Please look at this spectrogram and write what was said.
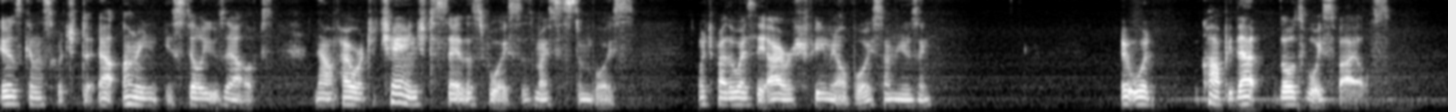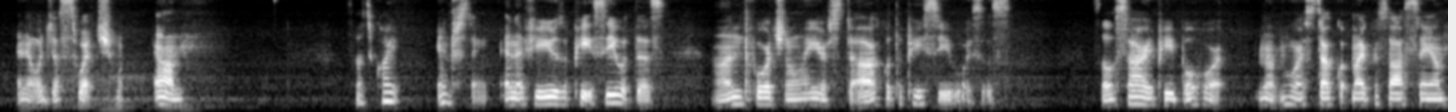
is gonna switch to Al- I mean, you still use Alex. Now, if I were to change to say this voice is my system voice, which by the way is the Irish female voice I'm using, it would copy that those voice files, and it would just switch. Um, so it's quite interesting. And if you use a PC with this, Unfortunately, you're stuck with the PC voices. So sorry, people who are who are stuck with Microsoft Sam.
